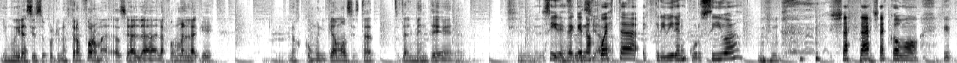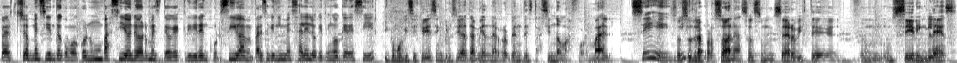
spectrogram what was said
Y es muy gracioso porque nos transforma. O sea, la, la forma en la que nos comunicamos está totalmente... eh, Sí, desde que nos cuesta escribir en cursiva, ya está, ya es como, yo me siento como con un vacío enorme si tengo que escribir en cursiva, me parece que ni me sale lo que tengo que decir. Y como que si escribes en cursiva también de repente está siendo más formal. Sí. Sos ¿viste? otra persona, sos un ser, viste, un, un sir inglés,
